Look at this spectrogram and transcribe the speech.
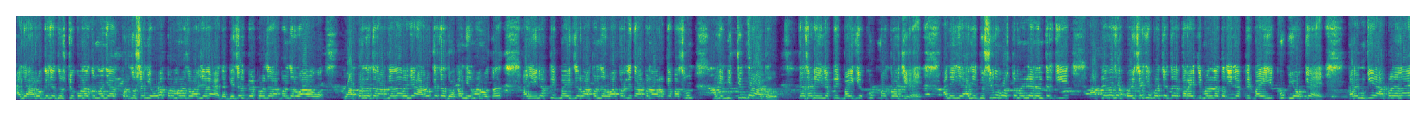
आणि आरोग्याच्या दृष्टिकोनातून म्हणजे प्रदूषण एवढं प्रमाणात वाढलेलं आहे. आता डिझेल पेट्रोल जर आपण जर वा- वापरलं तर आपल्याला म्हणजे आरोग्याचा धोका निर्माण होतं आणि इलेक्ट्रिक बाईक जर आपण जर वापरली तर आपण आरोग्यापासून म्हणजे निश्चिंत राहतो. त्यासाठी इलेक्ट्रिक बाईक ही खूप महत्वाची आहे. आणि आणि दुसरी गोष्ट म्हणल्यानंतर की आपल्याला जर पैशाची बचत जर करायची म्हणलं तर इलेक्ट्रिक बाईक ही खूप योग्य आहे. कारण की आपल्याला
